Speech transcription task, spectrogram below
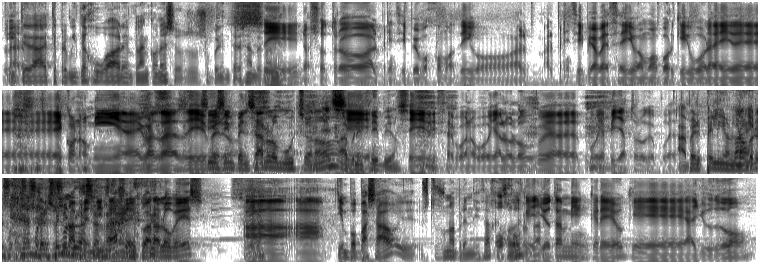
y te, da, te permite jugar en plan con eso. Eso es súper interesante Sí, también. nosotros al principio, pues como os digo, al, al principio a veces íbamos por keyword ahí de economía y cosas así. Sí, pero- sin pensarlo mucho, ¿no? Al principio. Sí, dices, bueno, voy a lo loco y a- voy a pillar todo lo que pueda. A ver peli online. Bueno, pero eso, eso- eso Ver es un aprendizaje. online. Tú ahora lo ves a, a tiempo pasado y esto es un aprendizaje. Ojo, joder. que yo también creo que ayudó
